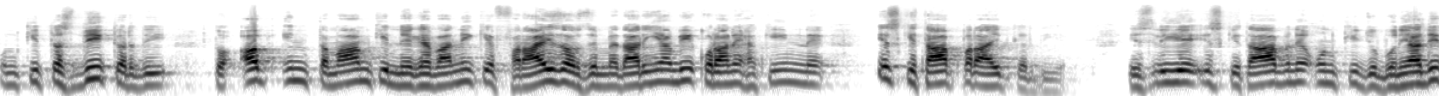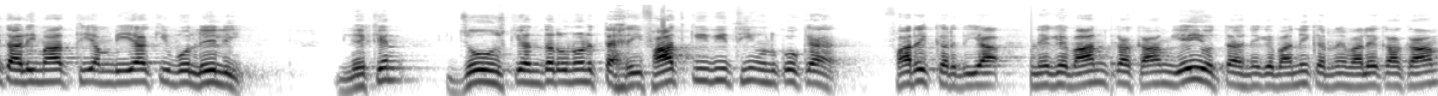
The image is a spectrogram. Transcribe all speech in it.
ان کی تصدیق کر دی۔ تو اب ان تمام کی نگہبانی کے فرائض اور ذمہ داریاں بھی قرآن حکیم نے اس کتاب پر عائد کر دی ہے اس لیے اس کتاب نے ان کی جو بنیادی تعلیمات تھی امبیا کی وہ لے لی۔ لیکن جو اس کے اندر انہوں نے تحریفات کی ہوئی تھیں، ان کو کیا ہے؟ فارغ کر دیا۔ نگہبان کا کام یہی ہوتا ہے، نگہبانی کرنے والے کا کام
